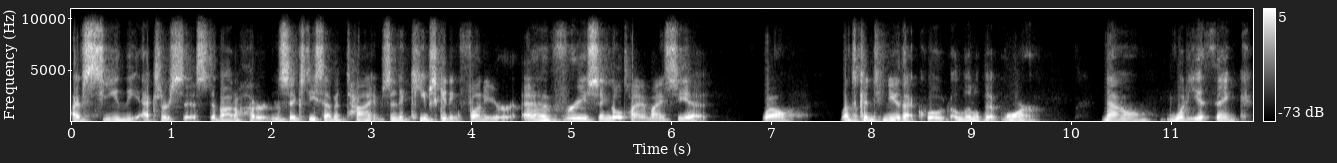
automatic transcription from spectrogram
I've seen The Exorcist about 167 times, and it keeps getting funnier every single time I see it. Well, let's continue that quote a little bit more. Now, what do you think?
